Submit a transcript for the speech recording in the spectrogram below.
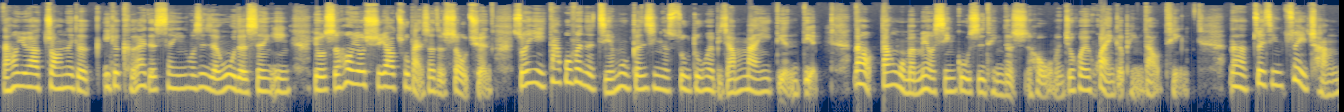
然后又要装那个一个可爱的声音或是人物的声音，有时候又需要出版社的授权，所以大部分的节目更新的速度会比较慢一点。点，那当我们没有新故事听的时候，我们就会换一个频道听。那最近最常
